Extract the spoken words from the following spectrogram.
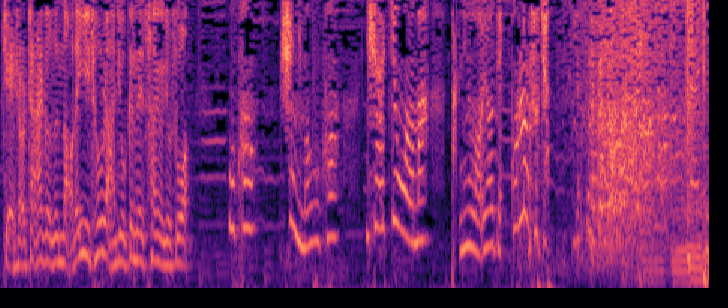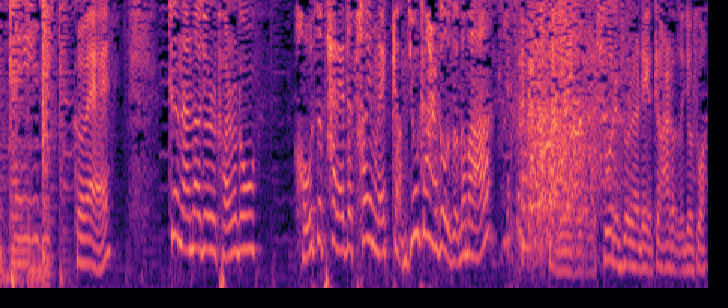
这时候张二狗子脑袋一抽，然后就跟那苍蝇就说：“悟空，是你吗？悟空，你是来救我了吗？把那个老妖精给我弄出去！” 各位，这难道就是传说中猴子派来的苍蝇来拯救张二狗子的吗？说着说着，这个张二狗子就说，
